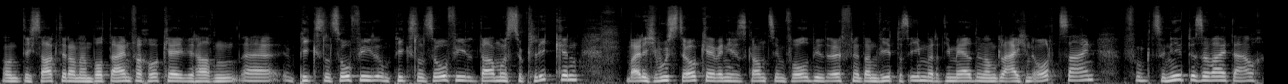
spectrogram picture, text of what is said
Und ich sagte dann am Bot einfach, okay, wir haben äh, Pixel so viel und Pixel so viel, da musst du klicken, weil ich wusste, okay, wenn ich das Ganze im Vollbild öffne, dann wird das immer die Meldung am gleichen Ort sein. Funktionierte soweit auch.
